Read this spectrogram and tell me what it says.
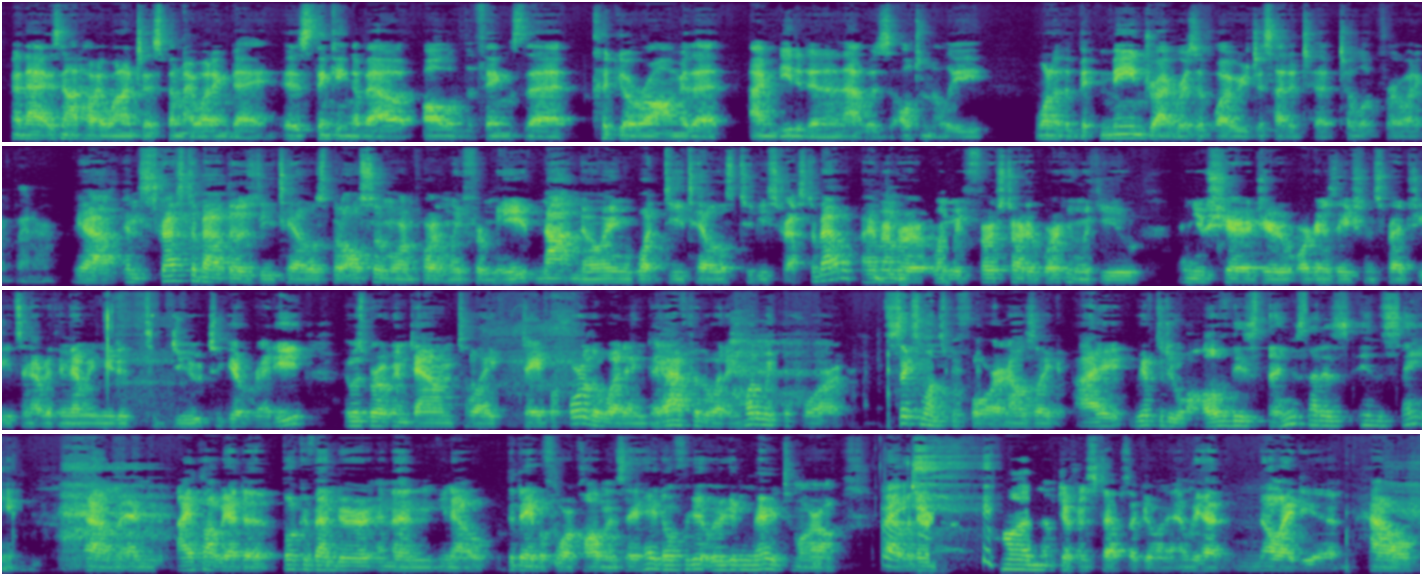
and that is not how I wanted to spend my wedding day. Is thinking about all of the things that could go wrong or that I'm needed in, and that was ultimately one of the main drivers of why we decided to to look for a wedding planner. Yeah, and stressed about those details, but also more importantly for me, not knowing what details to be stressed about. I remember mm-hmm. when we first started working with you and you shared your organization spreadsheets and everything that we needed to do to get ready. It was broken down to like day before the wedding, day after the wedding, one week before, six months before. And I was like, I we have to do all of these things? That is insane. Um, and I thought we had to book a vendor and then, you know, the day before call them and say, hey, don't forget we're getting married tomorrow. Uh, Right. but there are a ton of different steps that go in it, and we had no idea how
